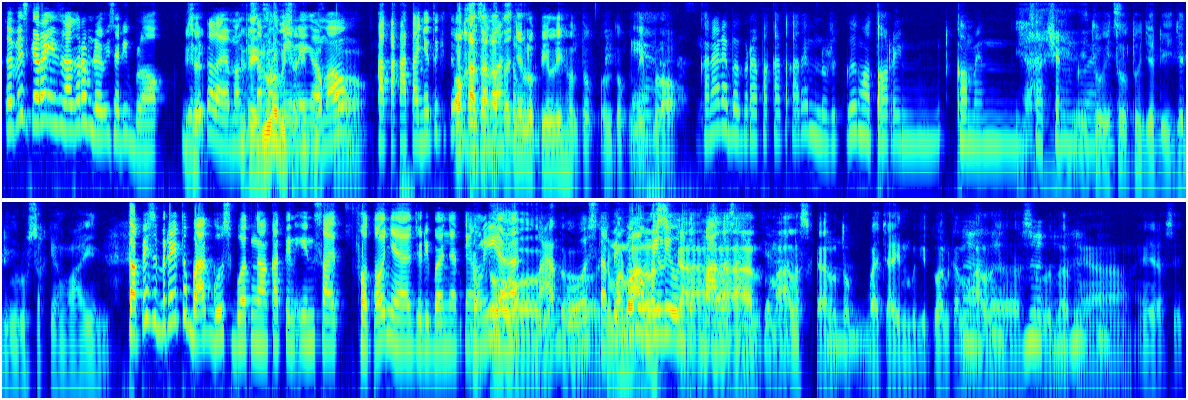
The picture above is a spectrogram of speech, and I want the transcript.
Tapi sekarang Instagram udah bisa diblok. Bisa- Jadi kalau emang kita dulu bisa pilih nggak mau, kata-katanya tuh kita Oh kata-katanya lu pilih untuk untuk di Iya. blog. Karena ada beberapa kata-kata yang menurut gue ngotorin comment Ya, section ya, gue. itu itu gitu. tuh jadi jadi ngerusak yang lain. Tapi sebenarnya itu bagus buat ngangkatin insight fotonya jadi banyak yang Betul, lihat. betul. Bagus, tapi Cuman gue males memilih untuk kan, males aja. Males kan Hmm. untuk bacain begituan kan Hmm, males hmm, sebenarnya. Iya sih.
